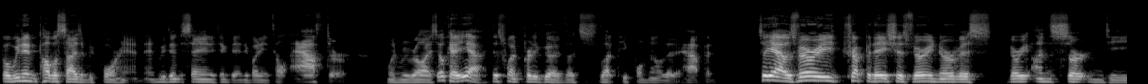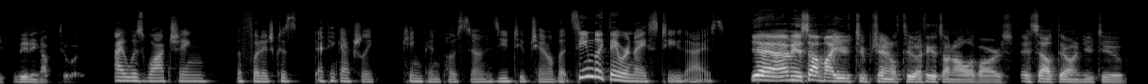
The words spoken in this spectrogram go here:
But we didn't publicize it beforehand and we didn't say anything to anybody until after when we realized, okay, yeah, this went pretty good. Let's let people know that it happened. So yeah, it was very trepidatious, very nervous, very uncertainty leading up to it. I was watching the footage because I think actually Kingpin posted on his YouTube channel, but it seemed like they were nice to you guys. Yeah, I mean, it's on my YouTube channel too. I think it's on all of ours. It's out there on YouTube.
